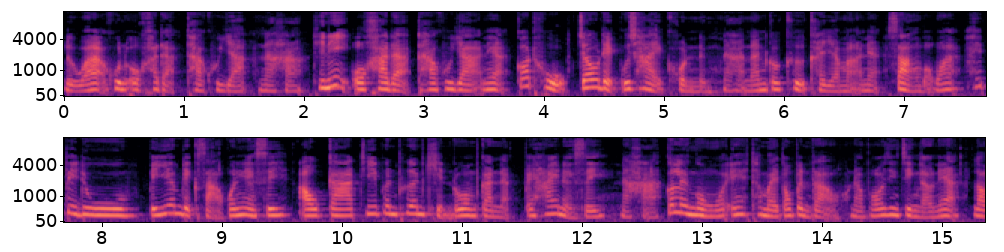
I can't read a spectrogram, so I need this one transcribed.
หรือว่าคุณโอคาดะทาคุยะนะคะทีนี้โอคาดะทาคุยะเนี่ยก็ถูกเจ้าเด็กผู้ชายคนหนึ่งนะคะนั่นก็คือคายามะเนี่ยสั่งบอกว่าให้ไปดูไปเยี่ยมเด็กสาวคนนี้หน่อยสิเอาการ์ดที่เพื่อนๆเขียนร่วมกันเนี่ยไปให้หน่อยสินะคะก็เลยงงว่าเอ๊ะทำไมต้องเป็นเรานะเพราะจริงๆแล้วเนี่ยเรา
